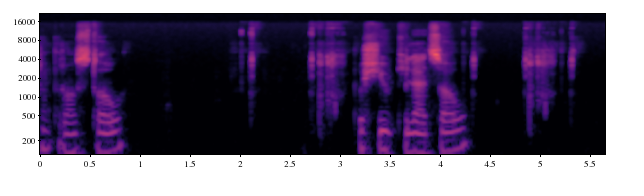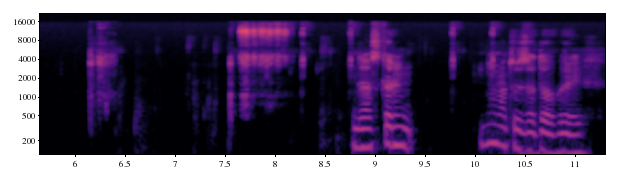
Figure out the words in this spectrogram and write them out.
na prostą. Posiłki lecą. Dla starym nie ma tu za dobrych.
